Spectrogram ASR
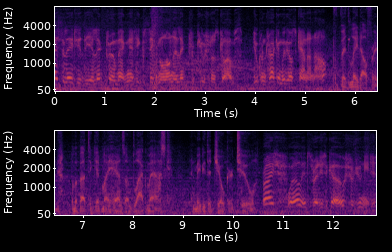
isolated the electromagnetic signal on Electrocutioner's gloves. You can track him with your scanner now. A bit late, Alfred. I'm about to get my hands on Black Mask. And maybe the Joker, too. Right, well, it's ready to go, should you need it.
